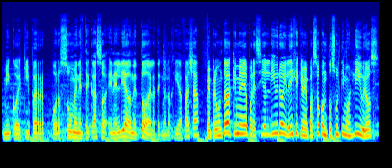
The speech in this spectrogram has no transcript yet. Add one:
mi coequiper por Zoom en este caso, en el día donde toda la tecnología falla. Me preguntaba qué me había parecido el libro y le dije que me pasó con tus últimos libros,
